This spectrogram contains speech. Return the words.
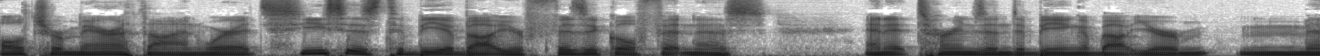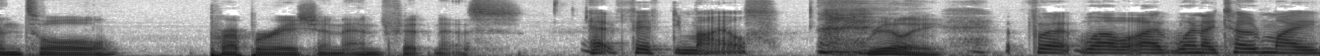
ultra marathon where it ceases to be about your physical fitness and it turns into being about your mental preparation and fitness. At 50 miles. Really? But well I, when i told my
